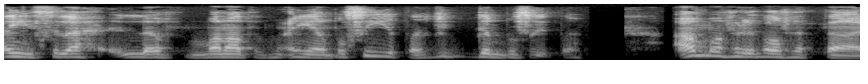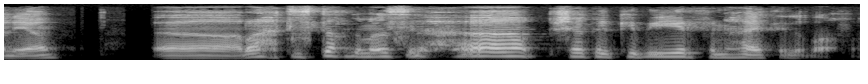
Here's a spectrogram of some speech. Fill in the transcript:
أي سلاح إلا في مناطق معينة بسيطة جدا بسيطة. أما في الإضافة الثانية آه راح تستخدم الاسلحه بشكل كبير في نهاية الإضافة.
